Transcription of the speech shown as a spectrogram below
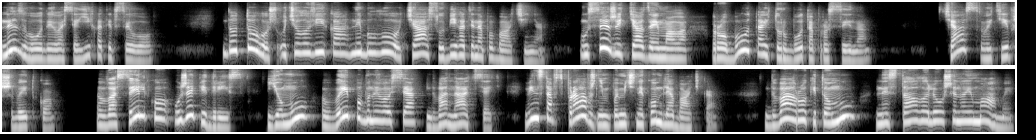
не згодилася їхати в село. До того ж, у чоловіка не було часу бігати на побачення. Усе життя займала робота й турбота про сина. Час летів швидко. Василько уже підріс, йому виповнилося дванадцять. Він став справжнім помічником для батька. Два роки тому не стало Льошиної мами,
